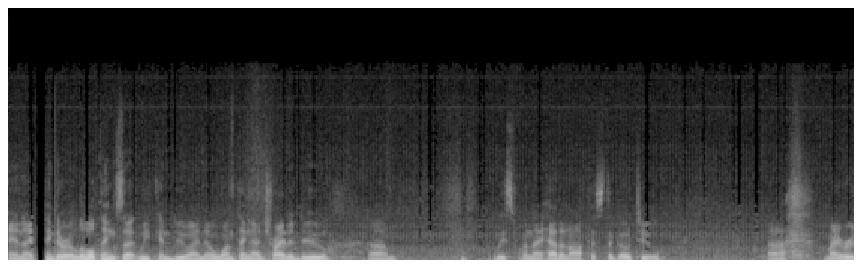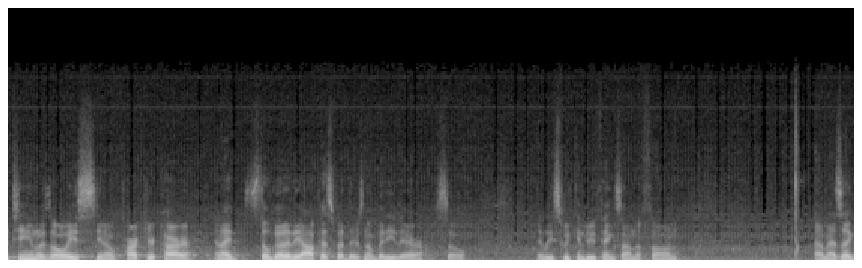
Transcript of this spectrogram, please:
And I think there are little things that we can do. I know one thing I try to do, um, at least when I had an office to go to, uh, my routine was always, you know, park your car, and I still go to the office, but there's nobody there, so at least we can do things on the phone. Um, as I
